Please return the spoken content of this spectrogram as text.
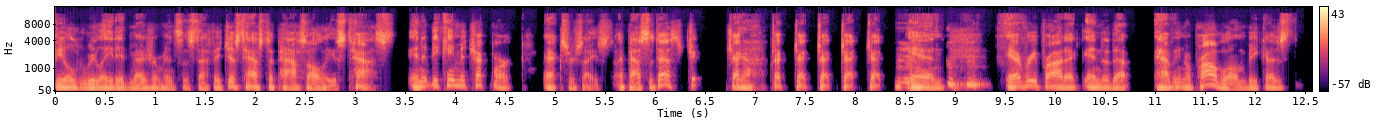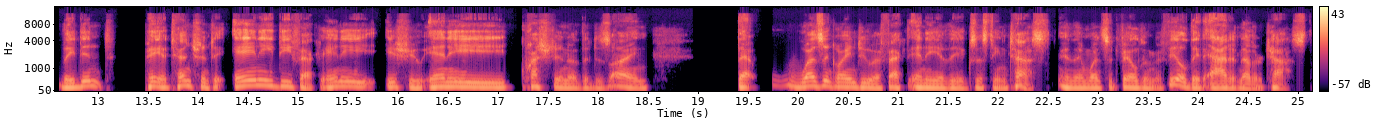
field related measurements and stuff. It just has to pass all these tests. And it became a check mark exercise. I passed the test, check, check, yeah. check, check, check, check, check. Mm. And every product ended up having a problem because they didn't pay attention to any defect, any issue, any question of the design that wasn't going to affect any of the existing tests. And then once it failed in the field, they'd add another test.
